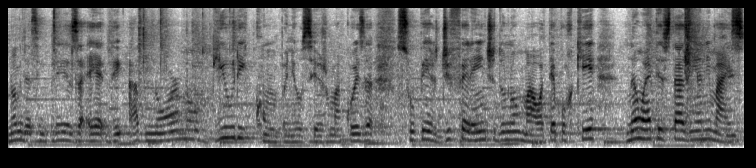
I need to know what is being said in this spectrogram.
O nome dessa empresa é The Abnormal Beauty Company, ou seja, uma coisa super diferente do normal, até porque não é testado em animais.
